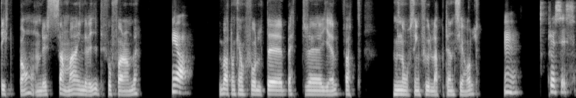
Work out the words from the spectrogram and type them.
ditt barn. Det är samma individ fortfarande. Ja. Bara att de kanske får lite bättre hjälp för att nå sin fulla potential. Mm. Precis.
